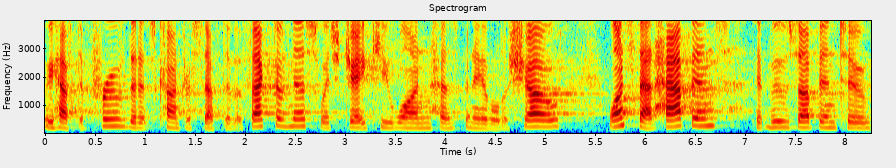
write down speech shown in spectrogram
We have to prove that it's contraceptive effectiveness, which JQ1 has been able to show. Once that happens, it moves up into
